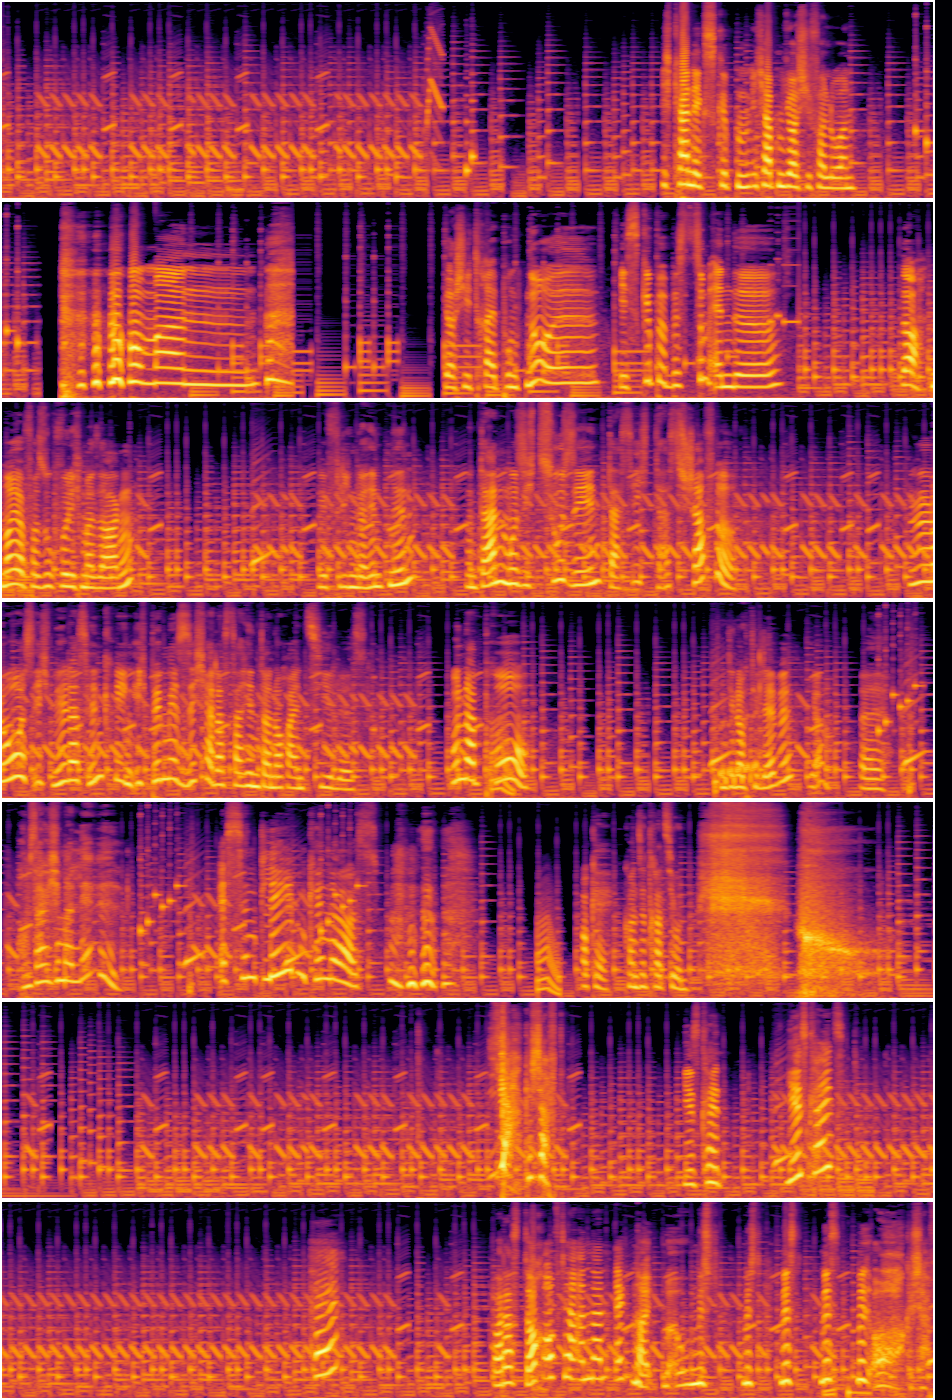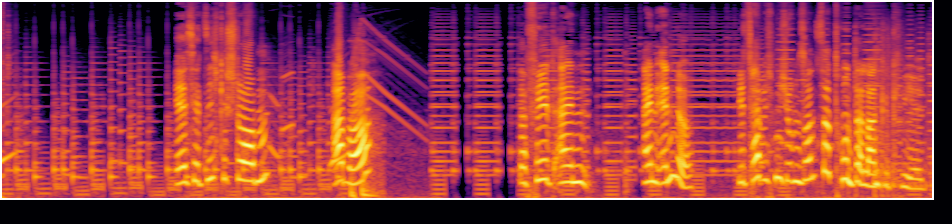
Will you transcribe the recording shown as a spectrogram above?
Kann nichts skippen. Ich habe einen Yoshi verloren. oh Mann. Yoshi 3.0. Ich skippe bis zum Ende. So, neuer Versuch, würde ich mal sagen. Wir fliegen da hinten hin. Und dann muss ich zusehen, dass ich das schaffe. Los, ich will das hinkriegen. Ich bin mir sicher, dass dahinter noch ein Ziel ist. 100 Pro. Sind hier noch die Level? Ja. Äh, warum sage ich immer Level? Es sind Leben, Kinders. Okay, Konzentration. Ja, geschafft. Hier ist kein... Hier ist keins? Hä? War das doch auf der anderen Ecke? Nein. Oh, Mist, Mist, Mist, Mist, Mist. Oh, geschafft. Er ist jetzt nicht gestorben, aber da fehlt ein, ein Ende. Jetzt habe ich mich umsonst darunter lang gequält.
